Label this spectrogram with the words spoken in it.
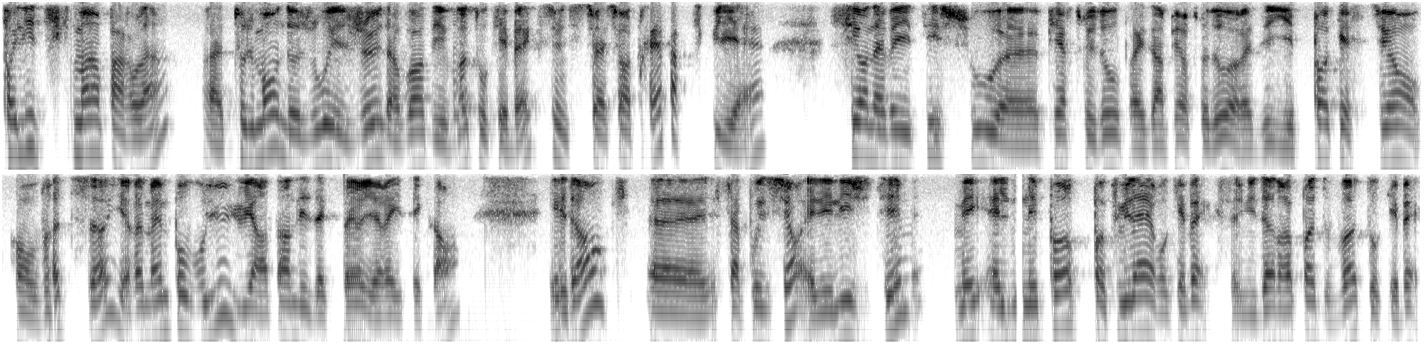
Politiquement parlant, euh, tout le monde a joué le jeu d'avoir des votes au Québec. C'est une situation très particulière. Si on avait été sous euh, Pierre Trudeau, par exemple, Pierre Trudeau aurait dit il n'est pas question qu'on vote ça. Il n'aurait même pas voulu lui entendre les experts, il aurait été contre. Et donc, euh, sa position, elle est légitime, mais elle n'est pas populaire au Québec. Ça lui donnera pas de vote au Québec.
